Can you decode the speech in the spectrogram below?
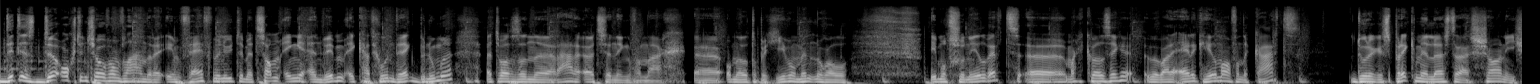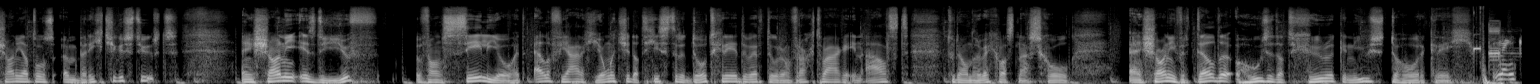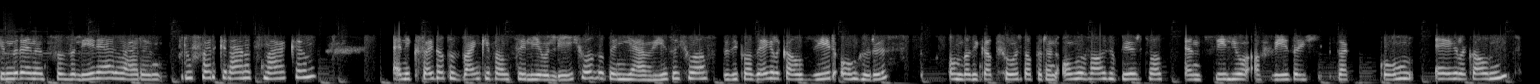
Dit is de ochtendshow van Vlaanderen in vijf minuten met Sam, Inge en Wim. Ik ga het gewoon direct benoemen. Het was een eh, rare uitzending vandaag. Eh, omdat het op een gegeven moment nogal emotioneel werd, eh, mag ik wel zeggen. We waren eigenlijk helemaal van de kaart door een gesprek met luisteraar Shani. Shani had ons een berichtje gestuurd. En Shani is de juf van Celio, het elfjarig jongetje dat gisteren doodgereden werd door een vrachtwagen in Aalst toen hij onderweg was naar school. En Shani vertelde hoe ze dat gruwelijke nieuws te horen kreeg. Mijn kinderen in het zesde waren proefwerken aan het maken. En ik zag dat het bankje van Celio leeg was, dat hij niet aanwezig was. Dus ik was eigenlijk al zeer ongerust, omdat ik had gehoord dat er een ongeval gebeurd was. En Celio afwezig, dat kon eigenlijk al niet.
